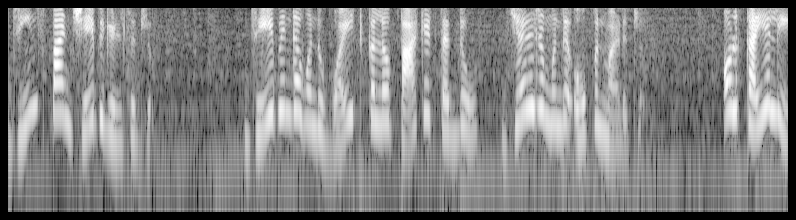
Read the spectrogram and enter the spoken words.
ಜೀನ್ಸ್ ಪ್ಯಾಂಟ್ ಜೇಬಿಗಿಳಿಸಿದ್ಲು ಜೇಬಿಂದ ಒಂದು ವೈಟ್ ಕಲರ್ ಪ್ಯಾಕೆಟ್ ತೆಗೆದು ಎಲ್ರ ಮುಂದೆ ಓಪನ್ ಮಾಡಿದ್ಲು. ಅವಳ ಕೈಯಲ್ಲಿ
